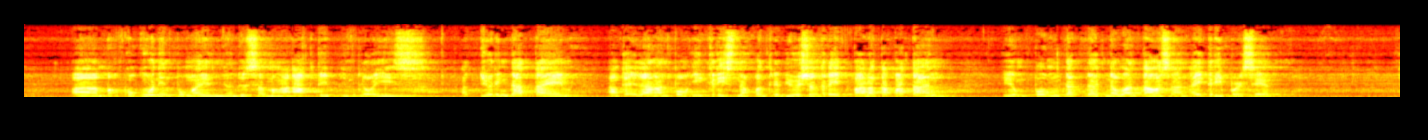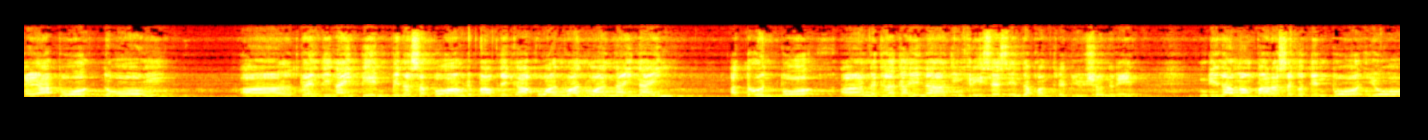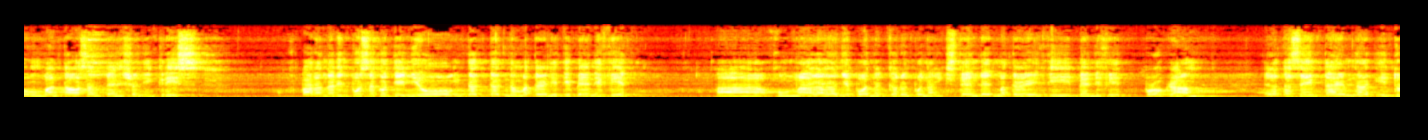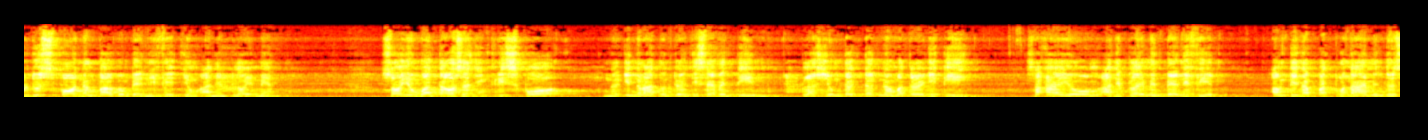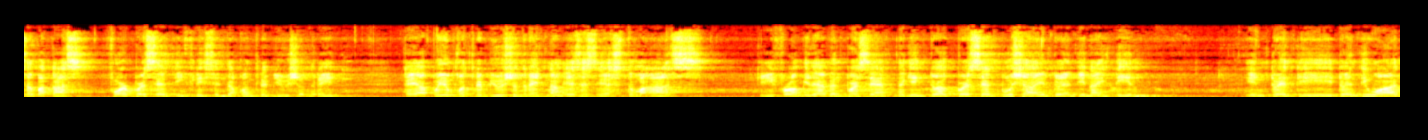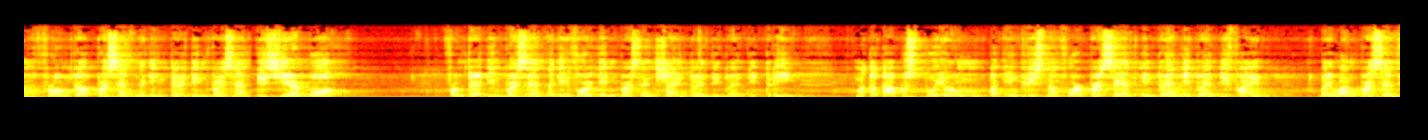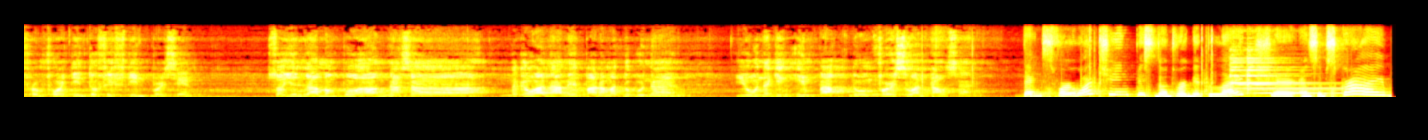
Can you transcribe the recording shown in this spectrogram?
um, kukunin po ngayon yun doon sa mga active employees. At during that time, ang kailangan pong increase ng contribution rate para tapatan yung pong dagdag na 1,000 ay 3%. Kaya po, noong ah, 2019, pinasa po ang Republic Act 11199 at doon po ah, naglagay ng increases in the contribution rate. Hindi lamang para sagutin po yung 1,000 pension increase, para na rin po sagutin yung dagdag ng maternity benefit. Ah, kung maalala niyo po, nagkaroon po ng extended maternity benefit program. And at the same time, nag-introduce po ng bagong benefit, yung unemployment. So yung 1,000 increase po na ginawa noong 2017 plus yung dagdag ng maternity saka yung unemployment benefit, ang tinapat po namin doon sa batas, 4% increase in the contribution rate. Kaya po yung contribution rate ng SSS tumaas okay, from 11% naging 12% po siya in 2019. In 2021, from 12% naging 13%. This year po, from 13% naging 14% siya in 2023. Matatapos po yung pag-increase ng 4% in 2025 by 1% from 14 to 15%. So yun lamang po ang nasa nagawa namin para matugunan yung naging impact ng first 1,000. Thanks for watching! Please don't forget to like, share, and subscribe!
